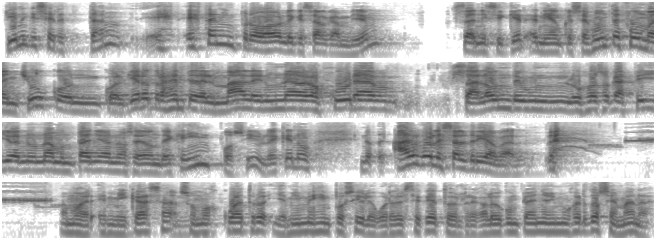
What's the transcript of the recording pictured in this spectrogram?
tiene que ser tan, es, tan improbable que salgan bien. O sea, ni siquiera, ni aunque se junte Fu Manchu con cualquier otra gente del mal en una oscura salón de un lujoso castillo en una montaña no sé dónde, es que es imposible, es que no, no- algo le saldría mal. Vamos a ver, en mi casa somos cuatro y a mí me es imposible guardar el secreto del regalo de cumpleaños de mi mujer dos semanas.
